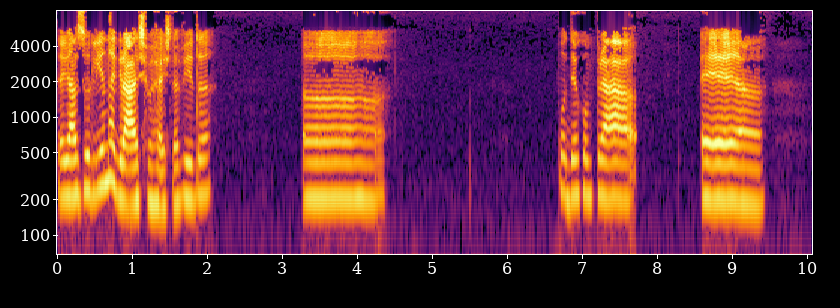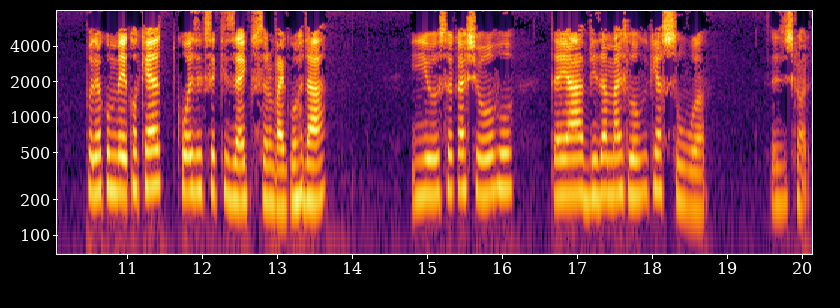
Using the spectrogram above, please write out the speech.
ter gasolina grátis pro resto da vida, uh, poder comprar, é, poder comer qualquer coisa que você quiser que você não vai engordar, e o seu cachorro ter a vida mais longa que a sua. Vocês escolhem.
